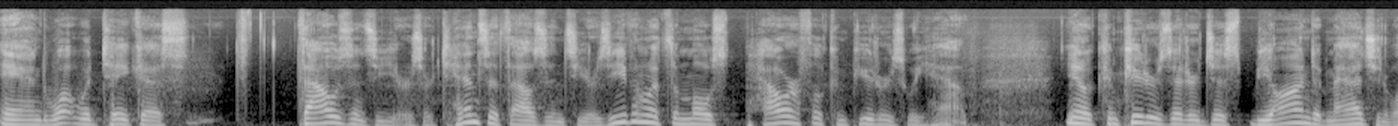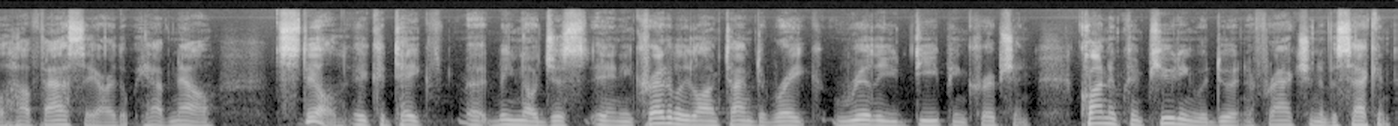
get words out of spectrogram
And what would take us thousands of years or tens of thousands of years, even with the most powerful computers we have, you know, computers that are just beyond imaginable how fast they are that we have now, still, it could take, uh, you know, just an incredibly long time to break really deep encryption. Quantum computing would do it in a fraction of a second.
